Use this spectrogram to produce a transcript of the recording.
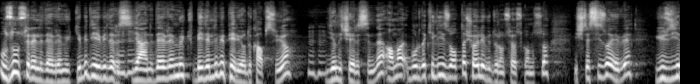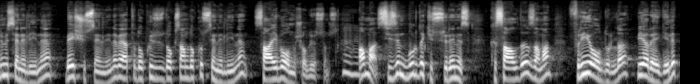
uzun süreli devre mülk gibi diyebiliriz. Yani devre mülk belirli bir periyodu kapsıyor yıl içerisinde ama buradaki leasehold'da şöyle bir durum söz konusu. İşte siz o evi 120 seneliğine, 500 seneliğine veyahut da 999 seneliğine sahibi olmuş oluyorsunuz. Ama sizin buradaki süreniz kısaldığı zaman freeholder'la bir araya gelip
